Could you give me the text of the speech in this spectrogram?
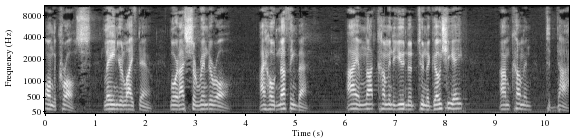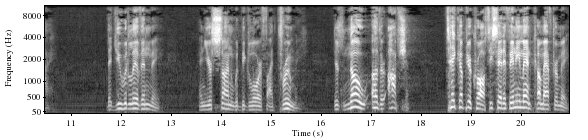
on the cross, laying your life down. Lord, I surrender all. I hold nothing back. I am not coming to you to, to negotiate. I'm coming to die. That you would live in me and your Son would be glorified through me. There's no other option. Take up your cross. He said, If any man come after me,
